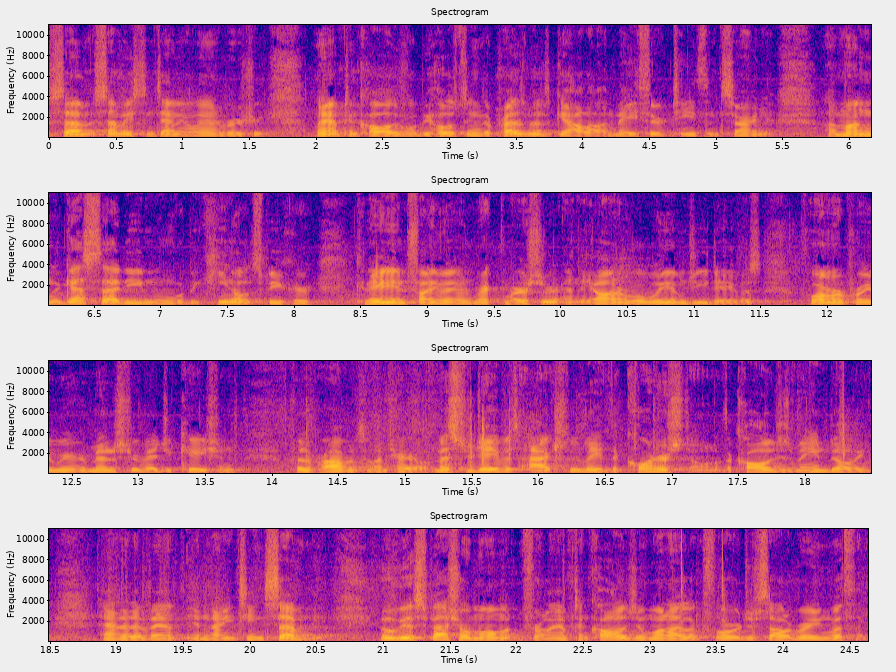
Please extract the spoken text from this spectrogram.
semi-centennial anniversary, Lambton College will be hosting the President's Gala on May 13th in Sarnia. Among the guests that evening will be keynote speaker, Canadian funnyman Rick Mercer, and the Honourable William G. Davis, former Premier and Minister of Education for the province of Ontario. Mr. Davis actually laid the cornerstone of the college's main building at an event in 1970. It will be a special moment for Lambton College and one I look forward to celebrating with them.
